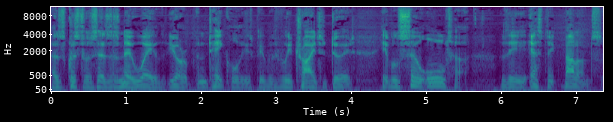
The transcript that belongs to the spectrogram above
as Christopher says, there's no way that Europe can take all these people. If we try to do it, it will so alter the ethnic balance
